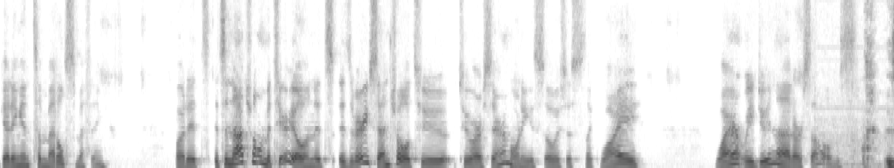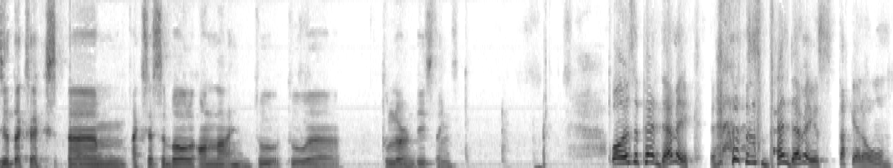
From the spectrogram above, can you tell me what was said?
getting into metal smithing but it's it's a natural material and it's it's very central to to our ceremonies so it's just like why why aren't we doing that ourselves? Is it access, um, accessible online to to uh, to learn these things? Well, it's a pandemic. the pandemic is stuck at home,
